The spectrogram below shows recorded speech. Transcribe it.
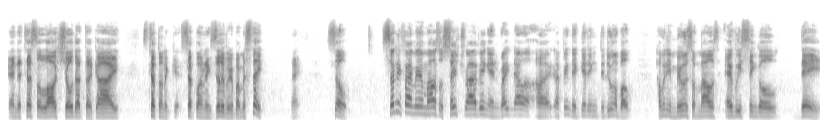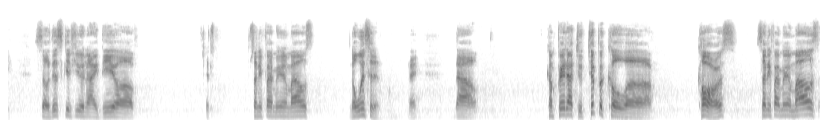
and the Tesla log showed that the guy stepped on a stepped on an accelerator by mistake. Right. So, 75 million miles of safe driving, and right now, uh, I think they're getting they're doing about how many millions of miles every single day. So this gives you an idea of it's 75 million miles, no incident. Now, compare that to typical uh, cars, 75 million miles.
